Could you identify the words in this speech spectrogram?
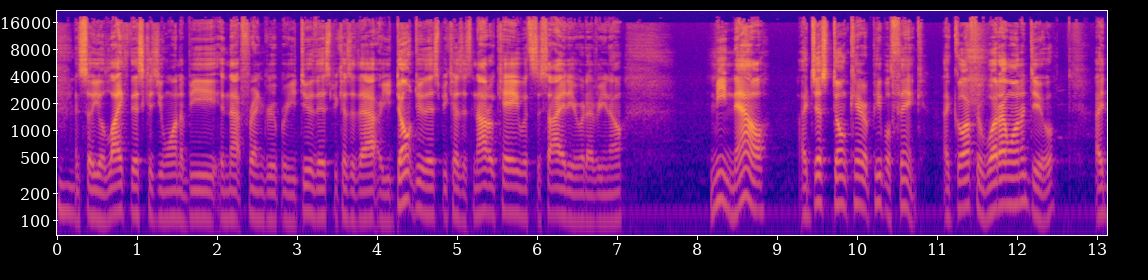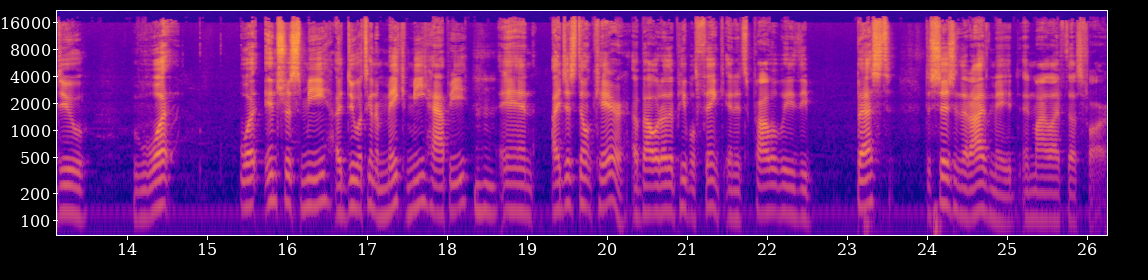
And so you'll like this because you want to be in that friend group, or you do this because of that, or you don't do this because it's not okay with society or whatever, you know me now, I just don't care what people think. I go after what I want to do. I do what what interests me. I do what's going to make me happy Mhm. and I just don't care about what other people think and it's probably the best decision that I've made in my life thus far.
